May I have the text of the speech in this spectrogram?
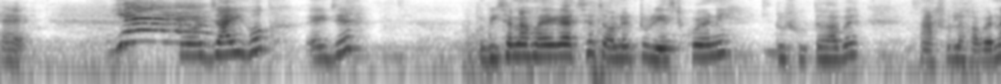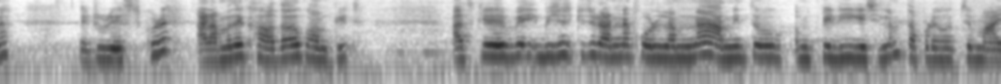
হ্যাঁ। তো যাই হোক এই যে বিছানা হয়ে গেছে চলো একটু রেস্ট করে নিই একটু শুতে হবে না আসলে হবে না তো একটু রেস্ট করে আর আমাদের খাওয়া দাওয়া কমপ্লিট আজকে বিশেষ কিছু রান্না করলাম না আমি তো আমি পেরিয়ে গেছিলাম তারপরে হচ্ছে মাই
